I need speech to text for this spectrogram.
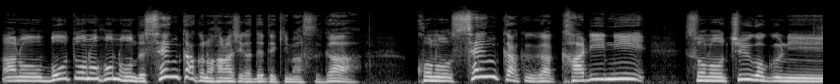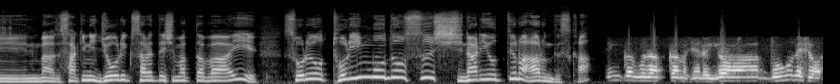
あの、冒頭の本の本で尖閣の話が出てきますが、この尖閣が仮に、その中国に、まあ、先に上陸されてしまった場合、それを取り戻すシナリオっていうのはあるんですか？尖閣落下のシナリオ、いやどうでしょう。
